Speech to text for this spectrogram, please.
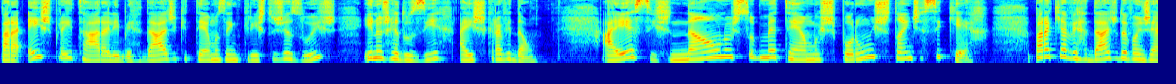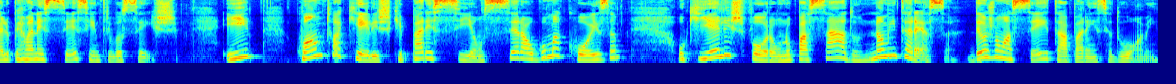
para espreitar a liberdade que temos em Cristo Jesus e nos reduzir à escravidão. A esses não nos submetemos por um instante sequer, para que a verdade do Evangelho permanecesse entre vocês. E, quanto àqueles que pareciam ser alguma coisa, o que eles foram no passado não me interessa. Deus não aceita a aparência do homem.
